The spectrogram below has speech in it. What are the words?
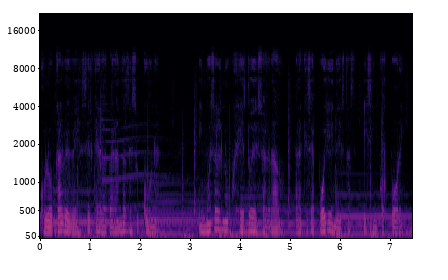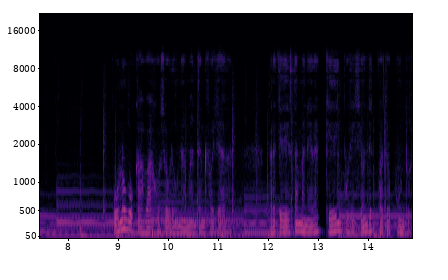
Coloca al bebé cerca de las barandas de su cuna y muéstrale un objeto de su agrado para que se apoye en estas y se incorpore. Ponlo boca abajo sobre una manta enrollada para que de esta manera quede en posición de cuatro puntos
